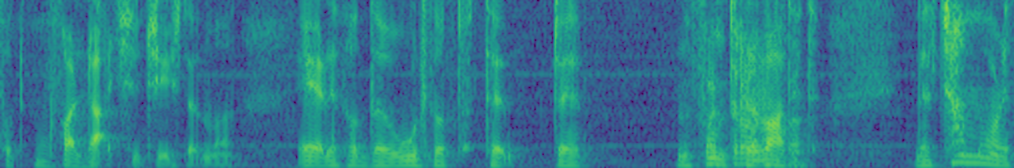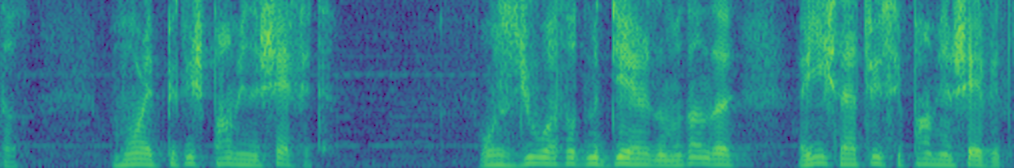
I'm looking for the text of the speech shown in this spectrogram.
thot bufalaq siç ishte, më erdhi thot dhe u ul thot te te Në fund të krevatit. Po. Dhe ça mori, thot? Mori pikërisht pamjen e shefit. U zgjua, thot, me djersë, domethënë, dhe e ishte aty si pamja e shefit.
